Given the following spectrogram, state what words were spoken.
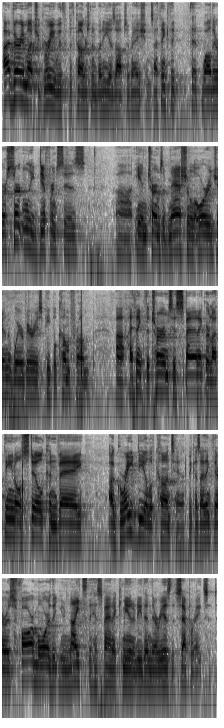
I very much agree with, with Congressman Bonilla's observations. I think that, that while there are certainly differences uh, in terms of national origin of where various people come from, uh, I think the terms Hispanic or Latino still convey a great deal of content because I think there is far more that unites the Hispanic community than there is that separates it.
